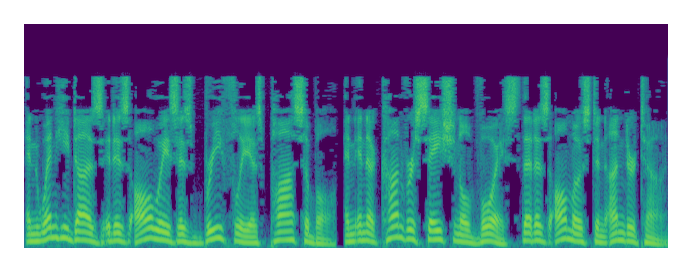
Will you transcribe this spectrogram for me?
and when he does it is always as briefly as possible, and in a conversational voice that is almost an undertone.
